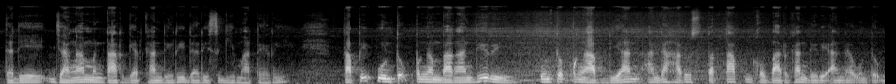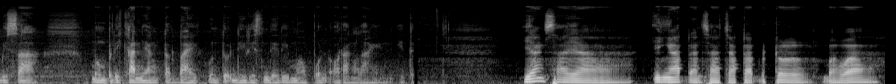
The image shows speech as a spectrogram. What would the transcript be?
Jadi jangan mentargetkan diri dari segi materi, tapi untuk pengembangan diri, untuk pengabdian, Anda harus tetap mengobarkan diri Anda untuk bisa memberikan yang terbaik untuk diri sendiri maupun orang lain. Itu. Yang saya ingat dan saya catat betul bahwa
